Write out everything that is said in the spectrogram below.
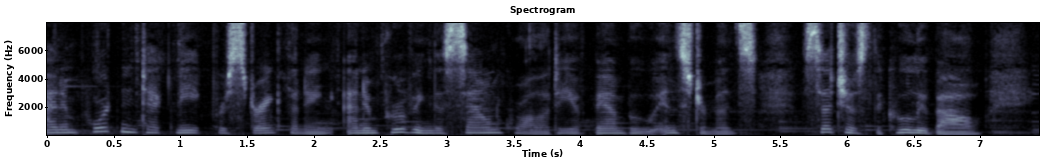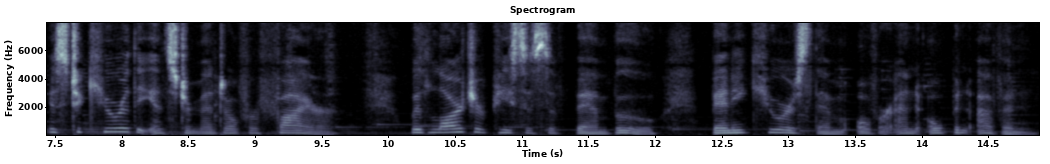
An important technique for strengthening and improving the sound quality of bamboo instruments, such as the kulibao, is to cure the instrument over fire. With larger pieces of bamboo, Benny cures them over an open oven.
